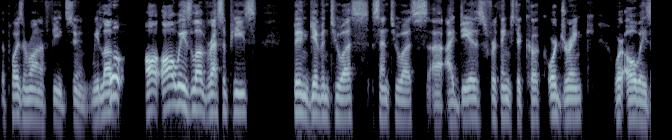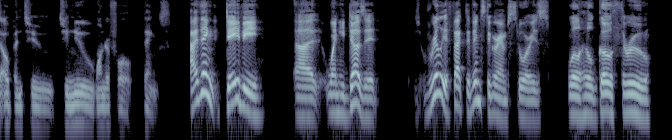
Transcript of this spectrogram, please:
the Poison Rana feed soon. We love, Well, all, always love recipes been given to us, sent to us, uh, ideas for things to cook or drink. We're always open to to new wonderful things. I think Davey, uh, when he does it, really effective Instagram stories. Will he'll go through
